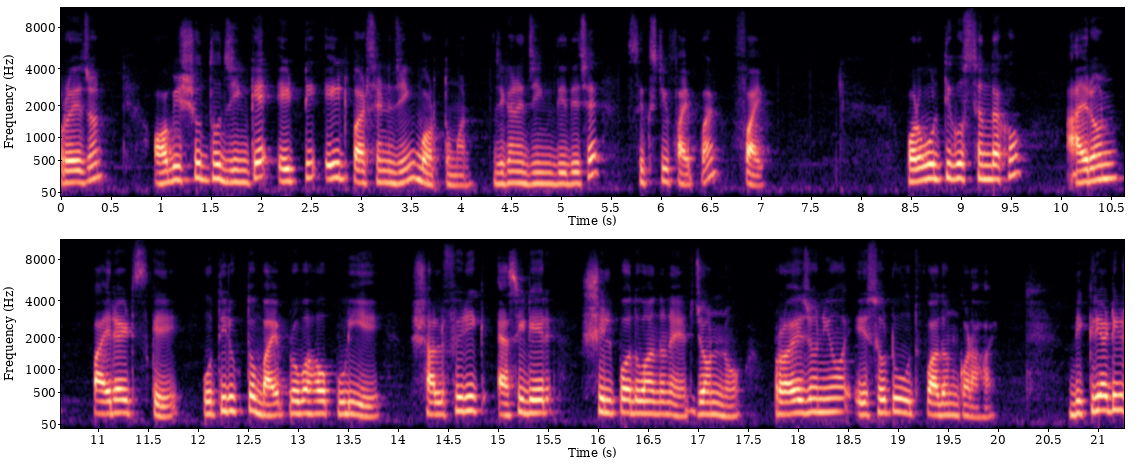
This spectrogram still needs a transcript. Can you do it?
প্রয়োজন? অবিশুদ্ধ জিঙ্কে এইটটি এইট পার্সেন্ট জিঙ্ক বর্তমান, যেখানে জিঙ্ক দিয়ে দিয়েছে সিক্সটি ফাইভ পয়েন্ট ফাইভ পরবর্তী কোশ্চেন দেখো আয়রন পাইরাইটসকে অতিরিক্ত বায়ুপ্রবাহ পুড়িয়ে সালফিউরিক অ্যাসিডের শিল্পোৎপাদনের জন্য প্রয়োজনীয় এসও টু উৎপাদন করা হয়। বিক্রিয়াটির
